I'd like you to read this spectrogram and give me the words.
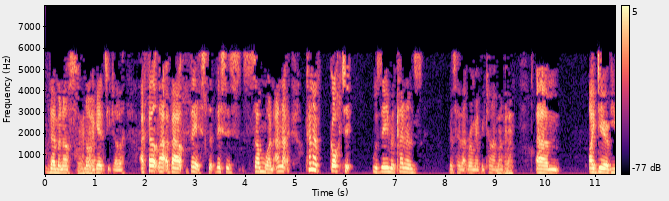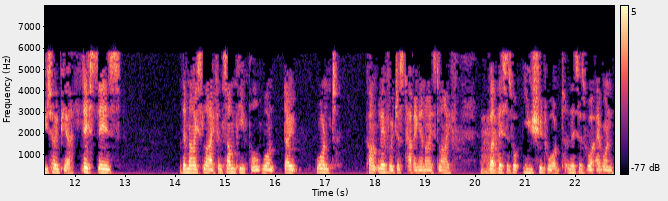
them and us, not Mhm. against each other. I felt that about this, that this is someone, and I kind of got it was Ian McLennan's, I'm going to say that wrong every time? Mhm. um, idea of utopia. This is the nice life, and some people want don't want can't live with just having a nice life. Mhm. But this is what you should want, and this is what everyone,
